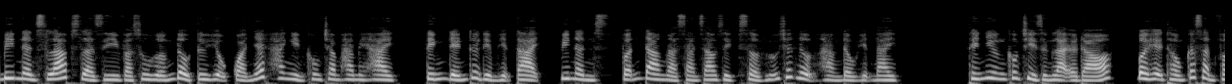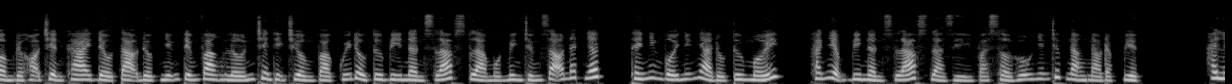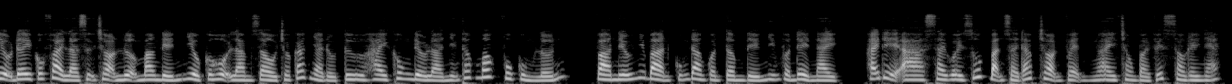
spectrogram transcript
Binance Labs là gì và xu hướng đầu tư hiệu quả nhất 2022? Tính đến thời điểm hiện tại, Binance vẫn đang là sàn giao dịch sở hữu chất lượng hàng đầu hiện nay. Thế nhưng không chỉ dừng lại ở đó, bởi hệ thống các sản phẩm được họ triển khai đều tạo được những tiếng vang lớn trên thị trường và quỹ đầu tư Binance Labs là một minh chứng rõ nét nhất. Thế nhưng với những nhà đầu tư mới, khái niệm Binance Labs là gì và sở hữu những chức năng nào đặc biệt? Hay liệu đây có phải là sự chọn lựa mang đến nhiều cơ hội làm giàu cho các nhà đầu tư hay không đều là những thắc mắc vô cùng lớn? Và nếu như bạn cũng đang quan tâm đến những vấn đề này, hãy để A Sideway giúp bạn giải đáp trọn vẹn ngay trong bài viết sau đây nhé.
